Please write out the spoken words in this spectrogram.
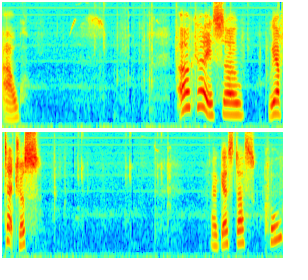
Ow. Okay, so we have Tetris. I guess that's cool.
